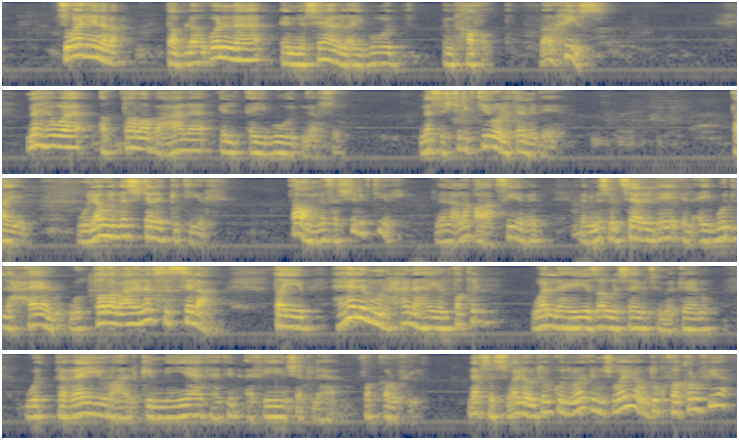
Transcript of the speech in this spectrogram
سؤال هنا بقى. طب لو قلنا إن سعر الآيبود انخفض بقى رخيص. ما هو الطلب على الآيبود نفسه؟ الناس تشتري كتير ولا تعمل إيه؟ طيب ولو الناس اشترت كتير طبعا الناس هتشتري كتير لأن العلاقة عكسية بين ده بالنسبة لسعر الإيه؟ الأيبود لحاله والطلب على نفس السلعة. طيب هل المنحنى هينتقل ولا هيظل ثابت في مكانه؟ والتغير على الكميات هتبقى فين شكلها؟ فكروا فيه. نفس السؤال اللي قلت لكم دلوقتي من شوية قلت لكم فكروا فيها.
